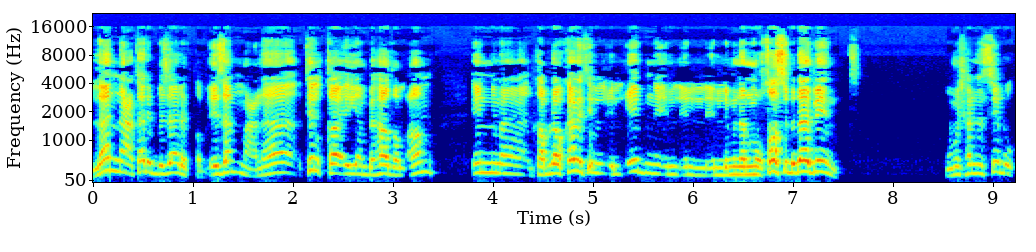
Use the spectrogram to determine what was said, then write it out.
لن نعترف بذلك طب اذا معناه تلقائيا بهذا الأمر إن ما طب لو كانت الابن اللي من المغتصب ده بنت ومش هنسيبه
